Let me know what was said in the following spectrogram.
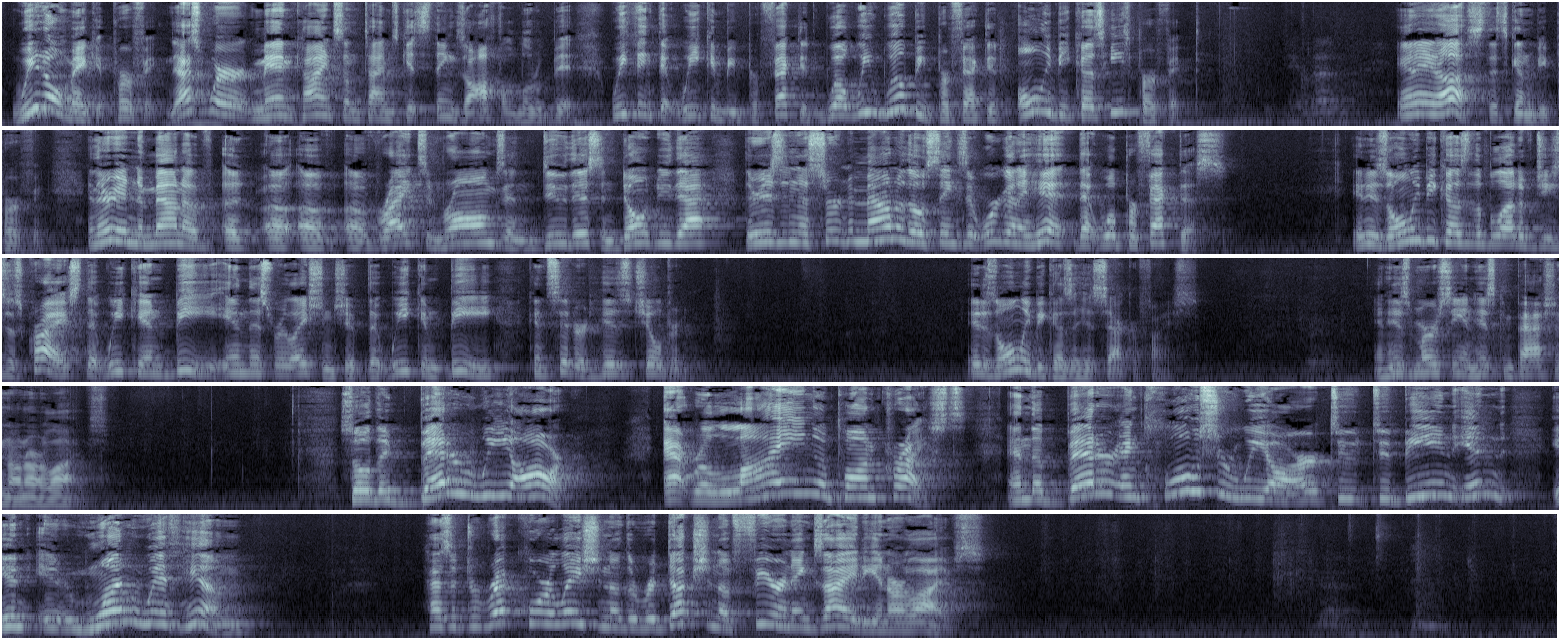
We don't make it perfect. That's where mankind sometimes gets things off a little bit. We think that we can be perfected. Well, we will be perfected only because He's perfect. It ain't us that's going to be perfect. And there isn't an amount of, of, of, of, rights and wrongs and do this and don't do that. There isn't a certain amount of those things that we're going to hit that will perfect us. It is only because of the blood of Jesus Christ that we can be in this relationship, that we can be considered His children. It is only because of His sacrifice and His mercy and His compassion on our lives. So the better we are, at relying upon Christ. And the better and closer we are to, to being in, in, in one with Him, has a direct correlation of the reduction of fear and anxiety in our lives.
